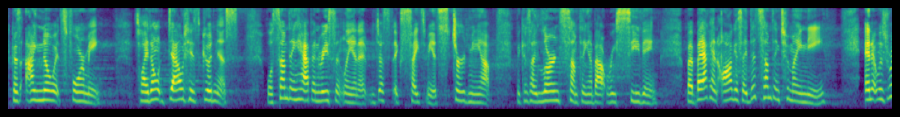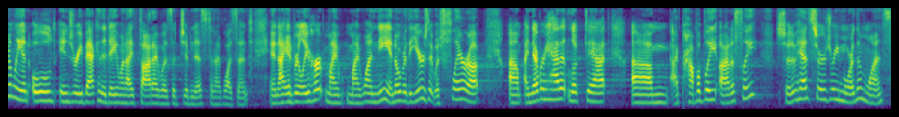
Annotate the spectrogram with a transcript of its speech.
because I know it's for me. So I don't doubt His goodness. Well, something happened recently and it just excites me. It stirred me up because I learned something about receiving. But back in August, I did something to my knee. And it was really an old injury back in the day when I thought I was a gymnast and I wasn't. And I had really hurt my, my one knee. And over the years, it would flare up. Um, I never had it looked at. Um, I probably, honestly, should have had surgery more than once.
